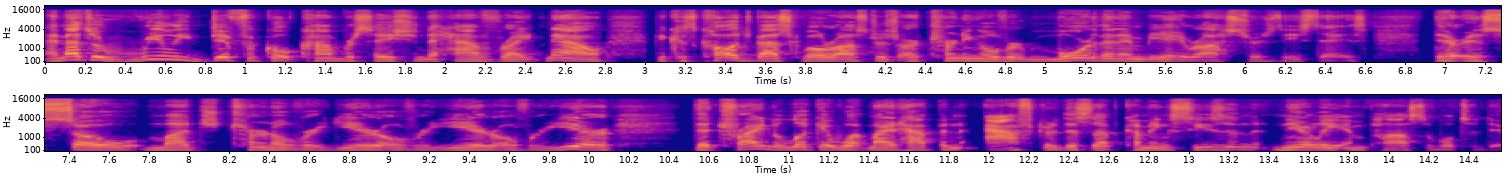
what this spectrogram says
And that's a really difficult conversation to have right now because college basketball rosters are turning over more than NBA rosters these days. There is so much turnover year over year over year that trying to look at what might happen after this upcoming season nearly impossible to do.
